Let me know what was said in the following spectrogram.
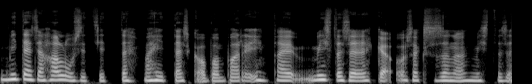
miten sä halusit sitten vähittäiskaupan pariin? Tai mistä se ehkä, osaksi sanoa, että mistä se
